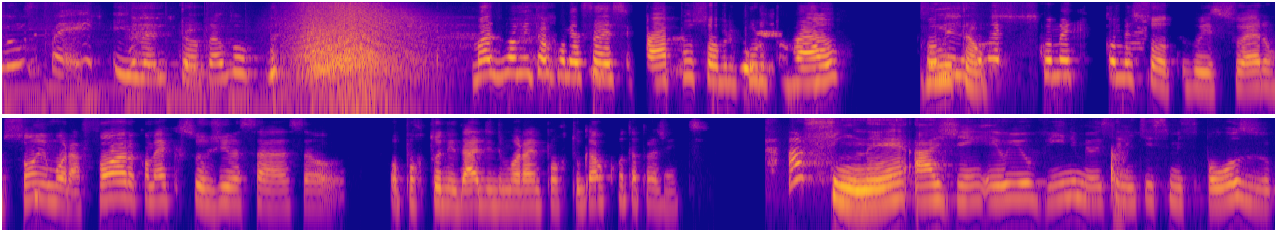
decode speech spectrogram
Não sei. Inventou, tá bom. mas vamos então começar esse papo sobre Portugal. Ô, então. Como é, como é que começou tudo isso? Era um sonho morar fora? Como é que surgiu essa, essa oportunidade de morar em Portugal? Conta pra gente. Assim, né? A gente, eu e o Vini, meu excelentíssimo esposo,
